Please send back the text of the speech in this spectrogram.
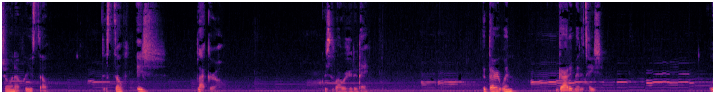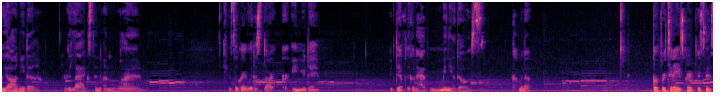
showing up for yourself. The selfish black girl. Which is why we're here today. The third one, guided meditation. We all need to relax and unwind. It's a great way to start in your day. You're definitely going to have many of those coming up. But for today's purposes,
